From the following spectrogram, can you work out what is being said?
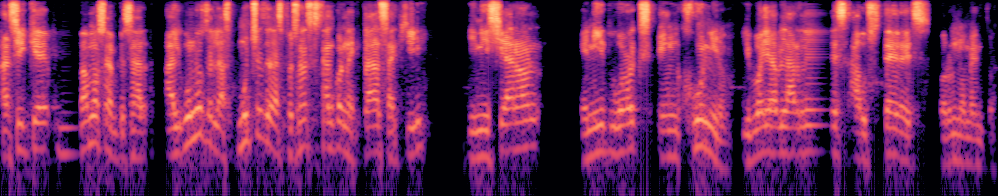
Así que vamos a empezar. Algunos de las, muchas de las personas que están conectadas aquí iniciaron en It Works en junio y voy a hablarles a ustedes por un momento.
